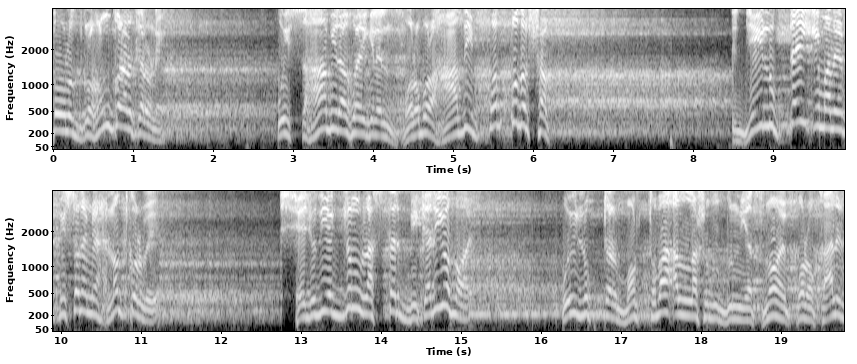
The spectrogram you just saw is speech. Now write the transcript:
দৌলত গ্রহণ করার কারণে ওই সাহাবিরা হয়ে গেলেন বড় বড় হাদি পথ প্রদর্শক যেই লোকটাই ইমানের পিছনে মেহনত করবে, সে যদি একজন রাস্তার বিকারীও হয়, ওই লোকটার মর্তবা আল্লাহ শুধু দুনিয়াত নয়, পরকালের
